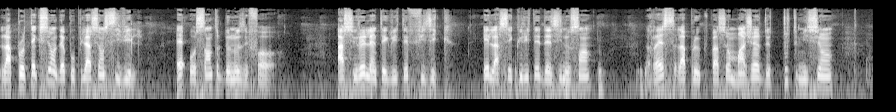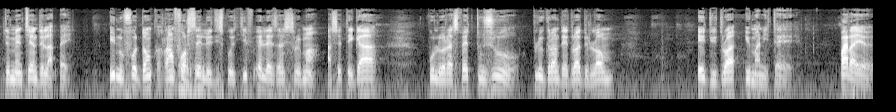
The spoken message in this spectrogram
La protection des populations civiles est au centre de nos efforts. Assurer l'intégrité physique et la sécurité des innocents reste la préoccupation majeure de toute mission de maintien de la paix. Il nous faut donc renforcer le dispositif et les instruments à cet égard pour le respect toujours plus grand des droits de l'homme et du droit humanitaire. Par ailleurs,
